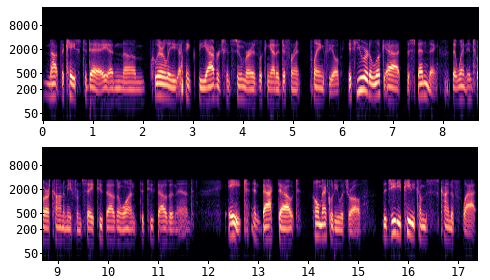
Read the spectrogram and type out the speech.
not the case today, and um, clearly, I think the average consumer is looking at a different playing field. If you were to look at the spending that went into our economy from, say, 2001 to 2008 and backed out home equity withdrawals, the GDP becomes kind of flat.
